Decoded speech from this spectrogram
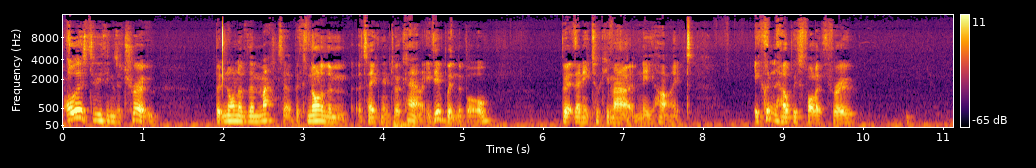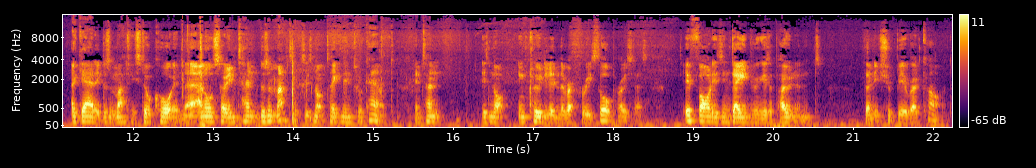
All those three things are true, but none of them matter because none of them are taken into account. He did win the ball, but then he took him out at knee height. He couldn't help his follow through. Again, it doesn't matter. He's still caught in there, and also intent doesn't matter because it's not taken into account. Intent is not included in the referee's thought process. If Vardy's endangering his opponent, then it should be a red card,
